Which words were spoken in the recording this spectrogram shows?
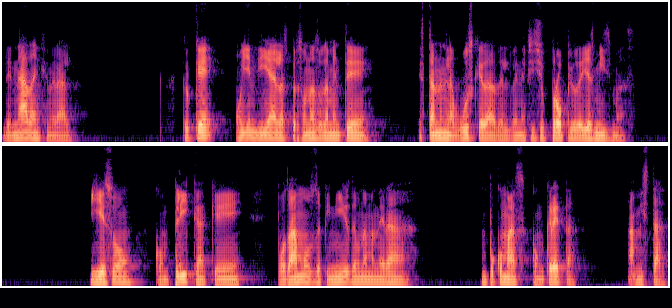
de nada en general. Creo que hoy en día las personas solamente están en la búsqueda del beneficio propio de ellas mismas. Y eso complica que podamos definir de una manera un poco más concreta amistad.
